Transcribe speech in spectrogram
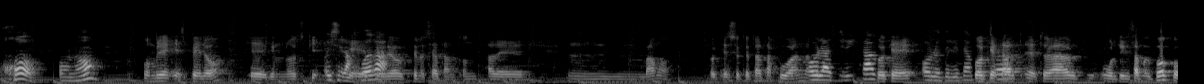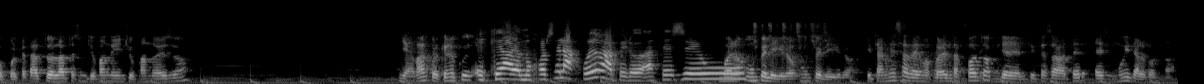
Ojo, ¿o no? Hombre, espero que, que no, que, Hoy se la que- juega. espero que no sea tan tonta de. mm, vamos, porque eso que trata jugando. O la utiliza, Porque, o lo utiliza porque mucho. está- esto la utiliza muy poco, porque está todo el rato enchufando y enchufando eso. Y además, ¿por qué no Es que a lo mejor se la juega, pero hacerse un. Bueno, un peligro, un peligro. Y también sabemos por estas fotos que Leticia Sabater es muy de albornoz.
